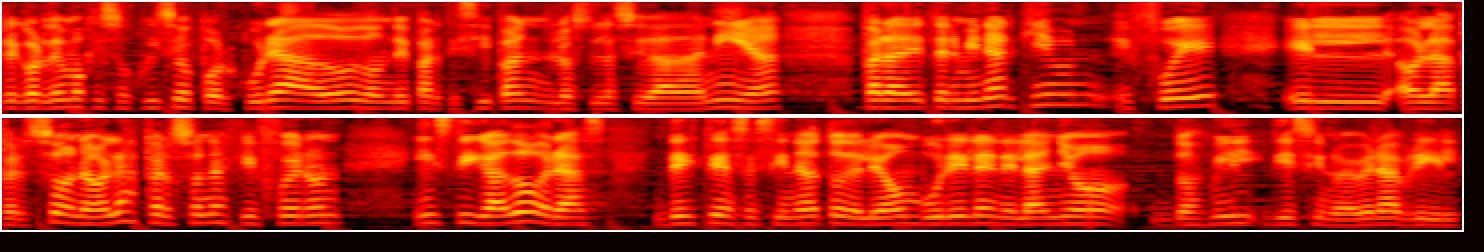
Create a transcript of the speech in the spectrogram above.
Recordemos que es un juicio por jurado donde participan los, la ciudadanía para determinar quién fue el, o la persona o las personas que fueron instigadoras de este asesinato de León Burela en el año 2019, en abril.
